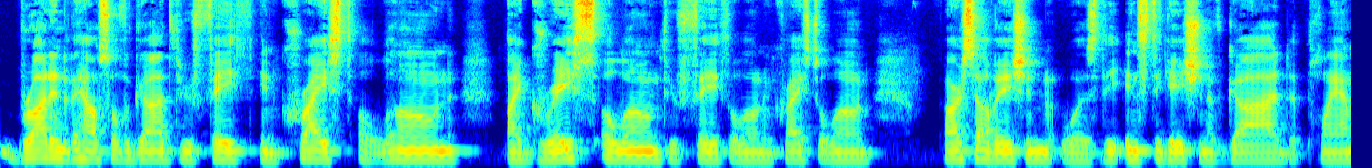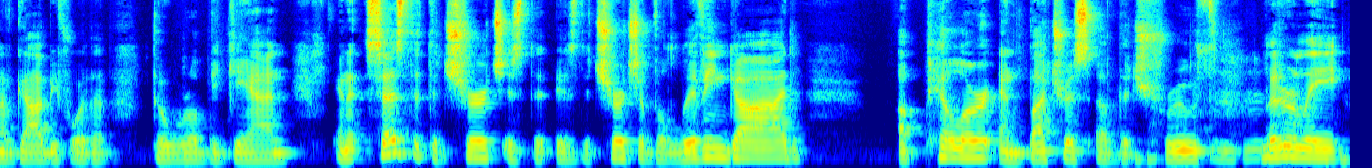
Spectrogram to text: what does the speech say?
brought into the household of God through faith in Christ alone, by grace alone, through faith alone in Christ alone. Our salvation was the instigation of God, the plan of God before the, the world began. And it says that the church is the, is the church of the living God, a pillar and buttress of the truth Mhm. literally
